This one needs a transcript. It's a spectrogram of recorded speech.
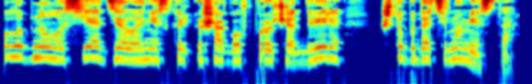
Улыбнулась я, делая несколько шагов прочь от двери, чтобы дать ему место.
